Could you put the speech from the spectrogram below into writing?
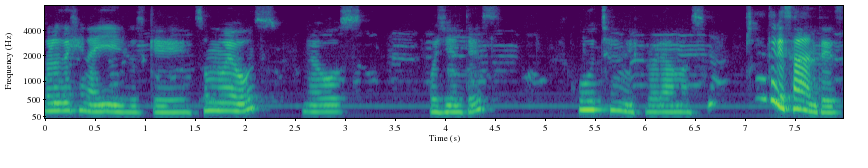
no los dejen ahí, los que son nuevos, nuevos oyentes, escuchen mis programas, son interesantes.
